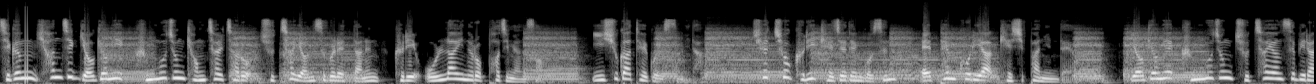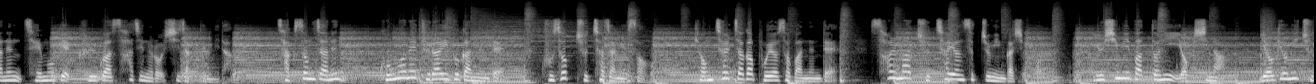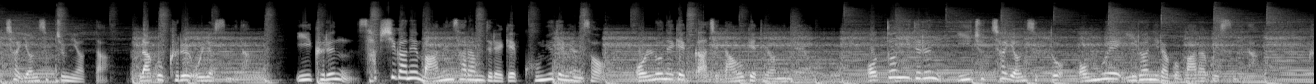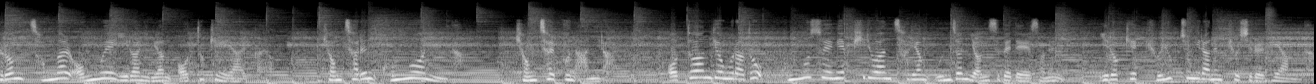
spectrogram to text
지금 현직 여경이 근무 중 경찰차로 주차 연습을 했다는 글이 온라인으로 퍼지면서 이슈가 되고 있습니다. 최초 글이 게재된 곳은 FM 코리아 게시판인데요. 여경의 근무 중 주차 연습이라는 제목의 글과 사진으로 시작됩니다. 작성자는 공원에 드라이브 갔는데 구석 주차장에서 경찰차가 보여서 봤는데 설마 주차 연습 중인가 싶어 유심히 봤더니 역시나 여경이 주차 연습 중이었다 라고 글을 올렸습니다. 이 글은 삽시간에 많은 사람들에게 공유되면서 언론에게까지 나오게 되었는데요. 어떤 이들은 이 주차 연습도 업무의 일환이라고 말하고 있습니다. 그럼 정말 업무의 일환이면 어떻게 해야 할까요? 경찰은 공무원입니다. 경찰뿐 아니라 어떠한 경우라도 공무 수행에 필요한 차량 운전 연습에 대해서는 이렇게 교육 중이라는 표시를 해야 합니다.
